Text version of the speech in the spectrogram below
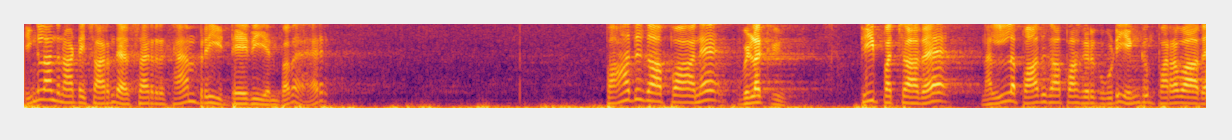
இங்கிலாந்து நாட்டை சார்ந்த சர் ஹாம்ப்ரி டேவி என்பவர் பாதுகாப்பான விளக்கு. தீ பற்றாத நல்ல பாதுகாப்பாக இருக்கக்கூடிய எங்கும் பரவாத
